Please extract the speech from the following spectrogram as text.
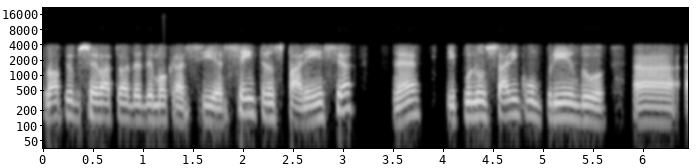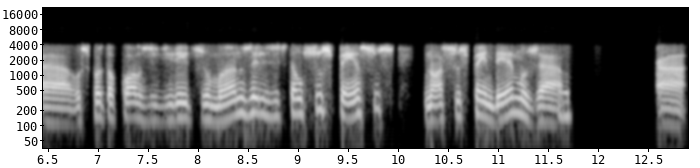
próprio Observatório da Democracia sem transparência, né? E por não estarem cumprindo ah, ah, os protocolos de direitos humanos, eles estão suspensos. Nós suspendemos a, a,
